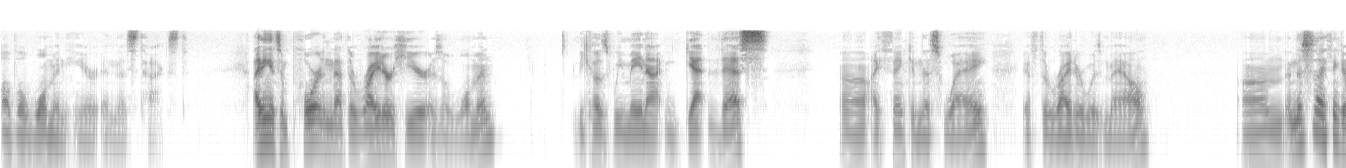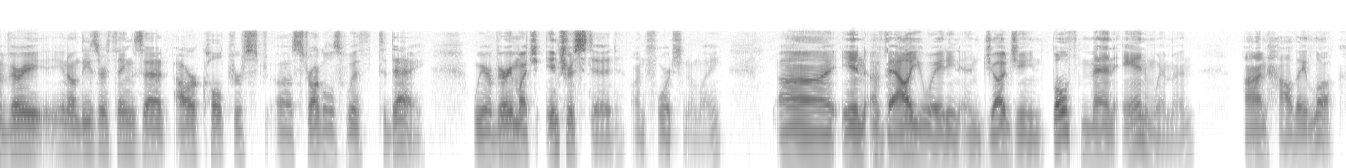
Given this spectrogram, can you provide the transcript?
of a woman here in this text. I think it's important that the writer here is a woman because we may not get this, uh, I think, in this way if the writer was male. Um, and this is, I think, a very, you know, these are things that our culture uh, struggles with today. We are very much interested, unfortunately, uh, in evaluating and judging both men and women on how they look,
